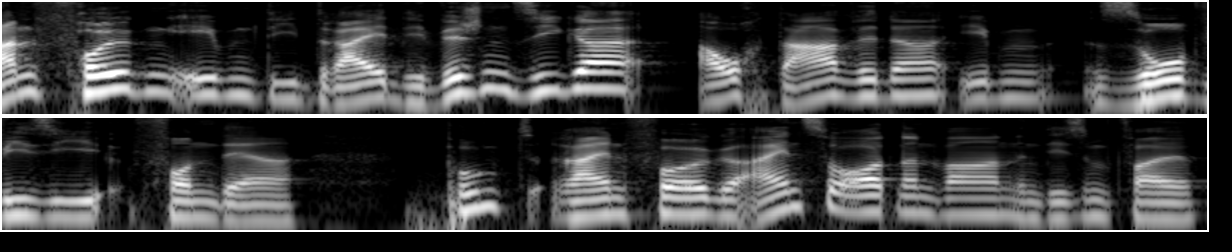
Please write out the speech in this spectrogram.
Dann folgen eben die drei Division-Sieger, auch da wieder eben so, wie sie von der Punktreihenfolge einzuordnen waren. In diesem Fall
